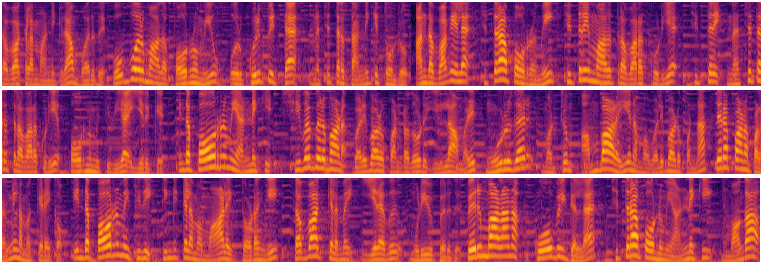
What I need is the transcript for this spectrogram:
செவ்வாய்க்கிழமை அன்னைக்கு தான் வருது. ஒவ்வொரு மாத பௌர்ணமியும் ஒரு குறி குறிப்பிட்ட நட்சத்திரத்தை அன்னைக்கு தோன்றும். அந்த வகையில சித்ரா பௌர்ணமி சித்திரை மாதத்துல வரக்கூடிய சித்திரை நட்சத்திரத்துல வரக்கூடிய பௌர்ணமி திதியா இருக்கு. இந்த பௌர்ணமி அன்னைக்கு சிவபெருமான வழிபாடு பண்றதோடு இல்லாமல் முருகர் மற்றும் அம்பாளையும் நம்ம வழிபாடு பண்ணா சிறப்பான பலன்கள் நமக்கு கிடைக்கும். இந்த பௌர்ணமி திதி திங்கட்கிழமை மாலை தொடங்கி செவ்வாய்க்கிழமை இரவு முடிவு பெறுது. பெரும்பாலான கோவில்கள்ல சித்ரா பௌர்ணமி அன்னைக்கு மகா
